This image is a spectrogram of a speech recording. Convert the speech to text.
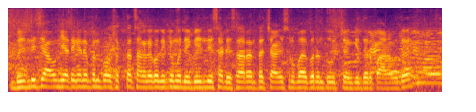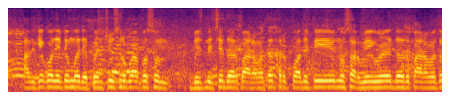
बिजलीची आवक या ठिकाणी पण पाहू शकता चांगल्या क्वालिटीमध्ये बिजलीसाठी साधारणतः चाळीस रुपयापर्यंत उच्चांकी दर पाहायला होते हलक्या क्वालिटीमध्ये पंचवीस रुपयापासून बिजलीचे दर पाहायला तर क्वालिटीनुसार वेगवेगळे दर पाहायला मिळतो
